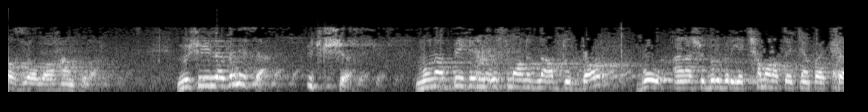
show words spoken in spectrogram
roziyallohu anhular. Mushriklardan esa 3 kishi. Munabbih ibn Usmon ibn Abduddor bu ana shu bir-biriga kamon otayotgan paytda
